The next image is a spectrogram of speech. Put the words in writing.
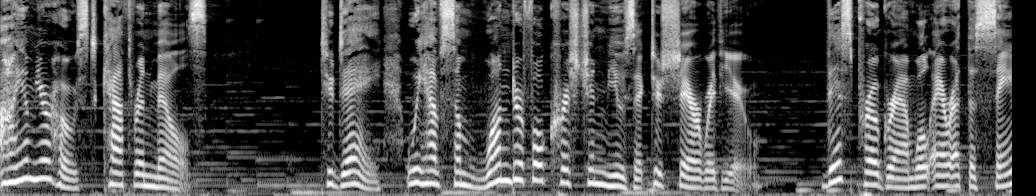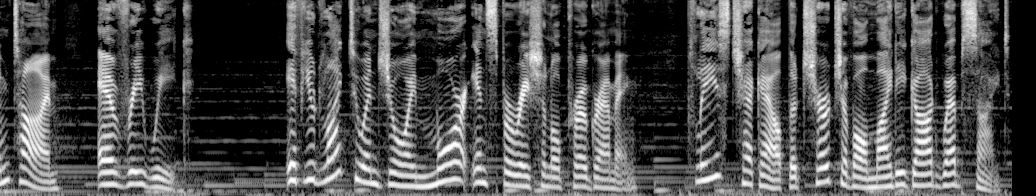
I am your host, Catherine Mills. Today, we have some wonderful Christian music to share with you. This program will air at the same time every week. If you'd like to enjoy more inspirational programming, please check out the Church of Almighty God website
